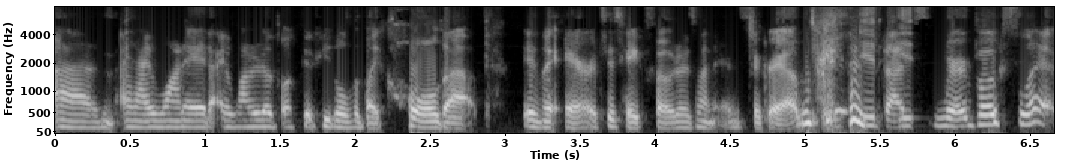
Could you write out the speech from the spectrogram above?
Um, and I wanted I wanted a book that people would like hold up in the air to take photos on Instagram because It- that's where books live.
